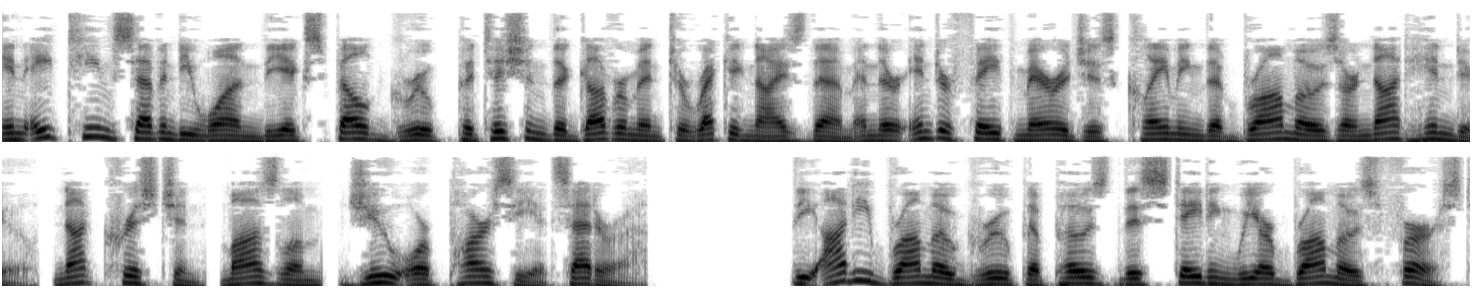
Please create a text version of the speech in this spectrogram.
In 1871 the expelled group petitioned the government to recognize them and their interfaith marriages claiming that Brahmos are not Hindu, not Christian, Muslim, Jew or Parsi etc. The Adi Brahmo group opposed this stating we are Brahmos first,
